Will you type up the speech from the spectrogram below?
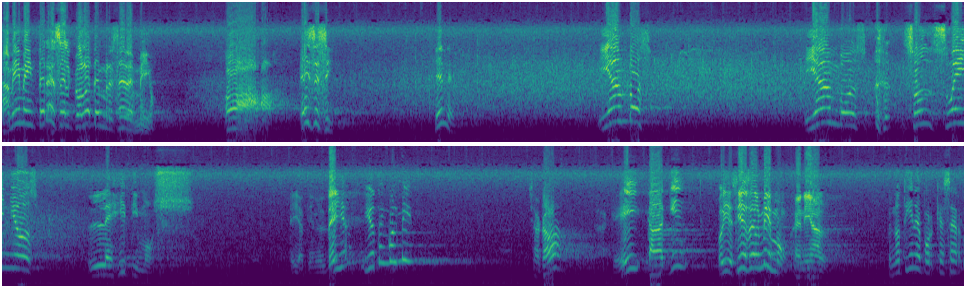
A mí me interesa el color de Mercedes mío. Oh, ese sí. ¿Entiendes? Y ambos, y ambos son sueños legítimos. Ella tiene el de ella y yo tengo el mío. ¿Se acaba? Cada quien. Oye, si es el mismo, genial. Pues no tiene por qué serlo.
